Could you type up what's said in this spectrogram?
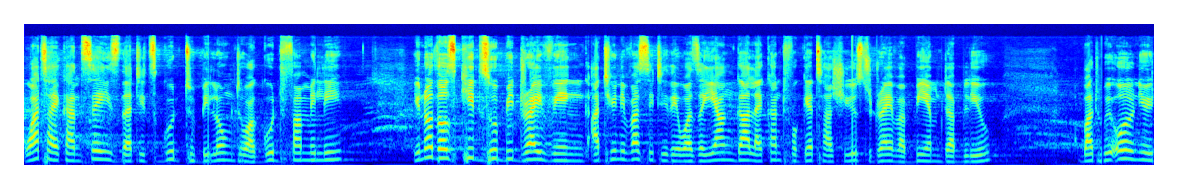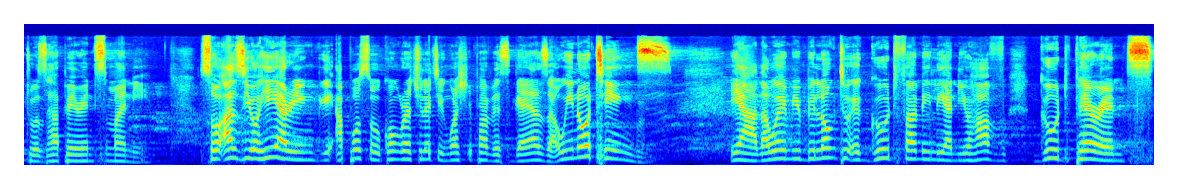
What I can say is that it's good to belong to a good family. You know those kids who be driving at university, there was a young girl, I can't forget her, she used to drive a BMW, but we all knew it was her parents' money. So as you're hearing Apostle congratulating Worship Harvest Gayaza, we know things. Yeah, that when you belong to a good family and you have good parents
